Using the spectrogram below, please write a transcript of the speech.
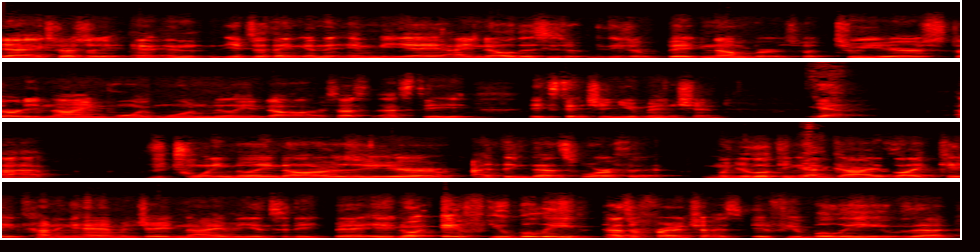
yeah, especially and, and, you have to think in the NBA. I know this these are these are big numbers, but two years, thirty nine point one million dollars. That's that's the, the extension you mentioned. Yeah. Uh, for twenty million dollars a year, I think that's worth it. When you're looking at guys like Cade Cunningham and Jaden Ivey and Saddiq Bey, you know, if you believe as a franchise, if you believe that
